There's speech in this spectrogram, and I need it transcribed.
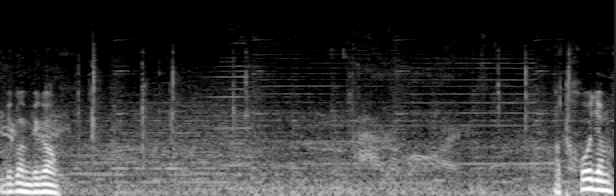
Бегом, бегом. Отходим.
